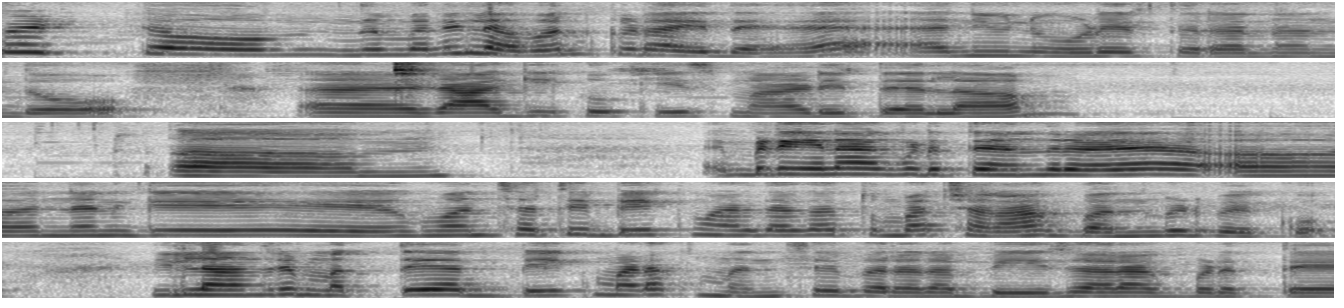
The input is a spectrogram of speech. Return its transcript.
ಬಟ್ ನಮ್ಮ ಮನೇಲಿ ಅವನ್ ಕೂಡ ಇದೆ. ನೀವು ನೋಡಿರ್ತೀರ ನಂದು ರಾಗಿ ಕುಕೀಸ್ ಮಾಡಿದ್ದೆಲ್ಲ. ಬಟ್ ಏನಾಗ್ಬಿಡುತ್ತೆ ಅಂದರೆ ನನಗೆ ಒಂದು ಸರ್ತಿ ಬೇಕ್ ಮಾಡಿದಾಗ ತುಂಬ ಚೆನ್ನಾಗಿ ಬಂದುಬಿಡ್ಬೇಕು. ಇಲ್ಲಾಂದರೆ ಮತ್ತೆ ಅದು ಬೇಕ್ ಮಾಡೋಕ್ಕೆ ಮನಸ್ಸೇ ಬರಲ್ಲ, ಬೇಜಾರಾಗ್ಬಿಡುತ್ತೆ.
